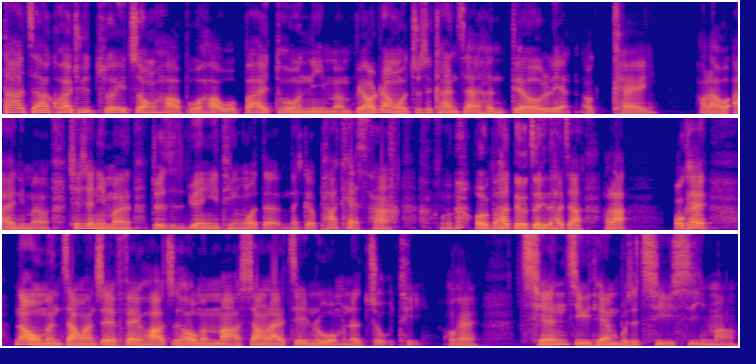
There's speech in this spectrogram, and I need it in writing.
大家快去追踪好不好？我拜托你们，不要让我就是看起来很丢脸。OK，好了，我爱你们，谢谢你们，就是愿意听我的那个 Podcast 哈。我我怕得罪大家。好啦 o k 那我们讲完这些废话之后，我们马上来进入我们的主题。OK，前几天不是七夕吗？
